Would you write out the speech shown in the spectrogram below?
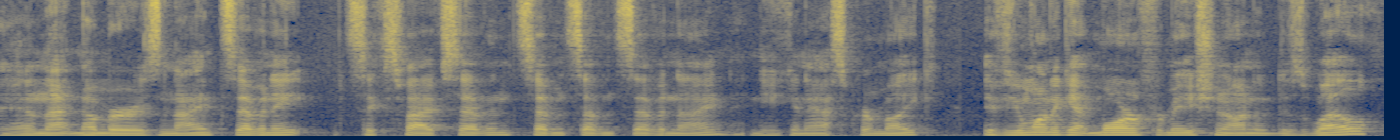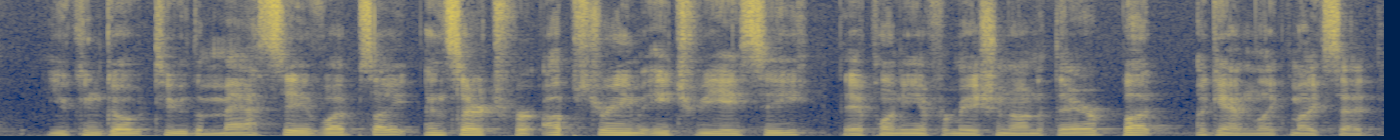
And that number is 978 657 7779. And you can ask for Mike. If you want to get more information on it as well, you can go to the Mass Save website and search for Upstream HVAC. They have plenty of information on it there. But again, like Mike said,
